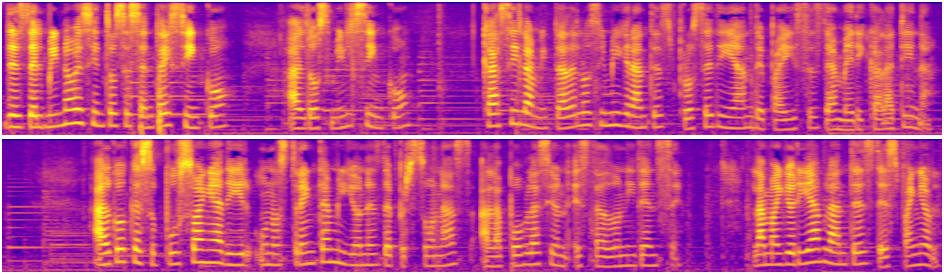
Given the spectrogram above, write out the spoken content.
Desde el 1965 al 2005, casi la mitad de los inmigrantes procedían de países de América Latina, algo que supuso añadir unos 30 millones de personas a la población estadounidense la mayoría hablantes de español.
